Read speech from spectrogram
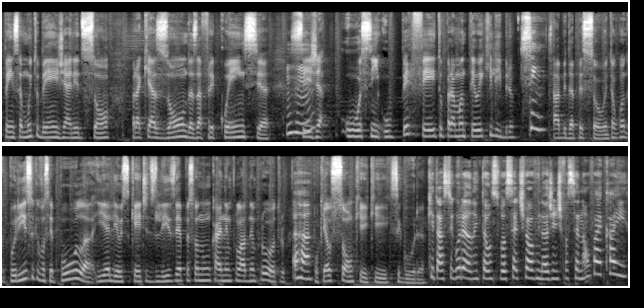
pensa muito bem em engenharia de som para que as ondas, a frequência, Uhum. seja o assim, o perfeito pra manter o equilíbrio. Sim. Sabe, da pessoa. Então, quando- por isso que você pula e ali o skate desliza e a pessoa não cai nem pro lado nem pro outro. Aham. Porque é o som que, que segura. Que tá segurando. Então, se você estiver ouvindo a gente, você não vai cair.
